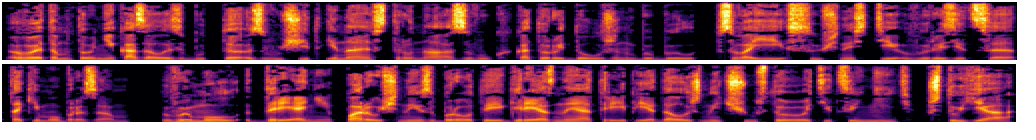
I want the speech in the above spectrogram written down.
В этом тоне казалось, будто звучит иная струна, звук, который должен бы был в своей сущности выразиться таким образом. Вы, мол, дряни, порочные сброты и грязные отрепья должны чувствовать и ценить, что я,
